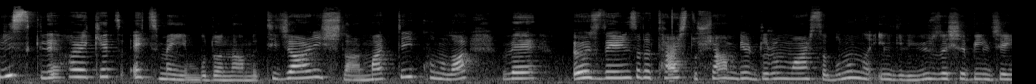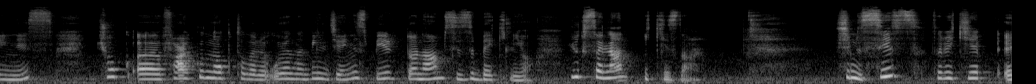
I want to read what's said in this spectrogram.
riskli hareket etmeyin bu dönemde. Ticari işler, maddi konular ve öz değerinize de ters düşen bir durum varsa bununla ilgili yüzleşebileceğiniz çok e, farklı noktalara uyanabileceğiniz bir dönem sizi bekliyor. Yükselen ikizler. Şimdi siz tabii ki e,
